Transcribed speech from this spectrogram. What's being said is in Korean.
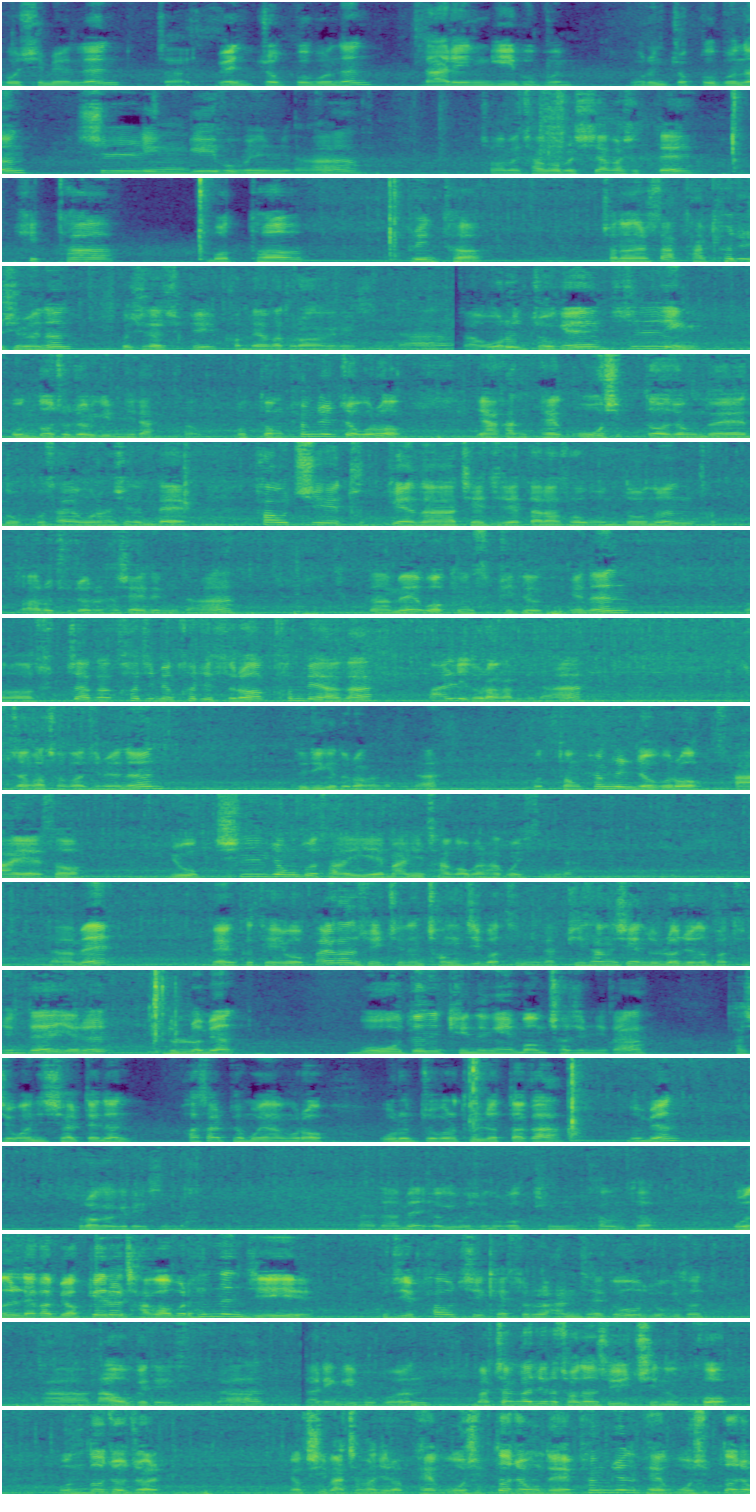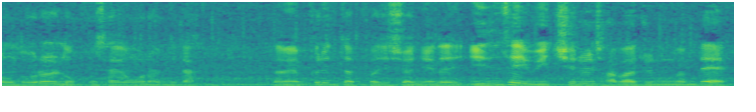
보시면은 자 왼쪽 부분은 나린기 부분, 오른쪽 부분은 실링기 부분입니다. 처음에 작업을 시작하실 때 히터, 모터, 프린터 전원을 싹 다 켜주시면은 보시다시피 컨베어가 돌아가게 되어 있습니다. 자 오른쪽에 실링 온도 조절기입니다. 자, 보통 평균적으로 약 한 150도 정도에 놓고 사용을 하시는데 파우치의 두께나 재질에 따라서 온도는 따로 조절을 하셔야 됩니다. 그 다음에 워킹 스피드 얘는 어, 숫자가 커지면 커질수록 컨베어가 빨리 돌아갑니다. 숫자가 적어지면은 느리게 돌아갑니다. 보통 평균적으로 4에서 6, 7 정도 사이에 많이 작업을 하고 있습니다. 그 다음에 맨 끝에 이 빨간 스위치는 정지 버튼입니다. 비상시에 눌러주는 버튼인데 얘를 누르면 모든 기능이 멈춰집니다. 다시 원위치 할 때는 화살표 모양으로 오른쪽으로 돌렸다가 놓으면 돌아가게 되어 있습니다. 그 다음에 여기 보시는 워킹 카운터. 오늘 내가 몇 개를 작업을 했는지 굳이 파우치 개수를 안 세도 여기서 다 나오게 되어 있습니다. 나린기 부분. 마찬가지로 전원 스위치 넣고 온도 조절. 역시 마찬가지로 150도 정도의 평균 150도 정도를 놓고 사용을 합니다. 그 다음에 프린터 포지션 얘는 인쇄 위치를 잡아주는 건데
